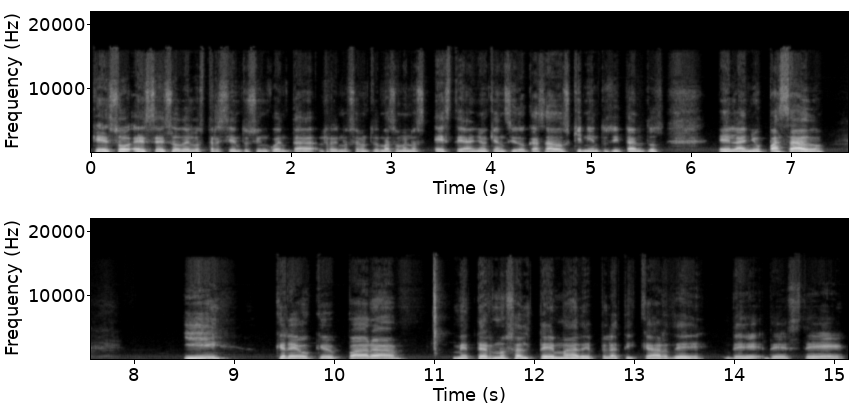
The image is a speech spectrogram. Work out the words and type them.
Que eso es eso de los 350 rinocerontes más o menos este año que han sido cazados, 500 y tantos el año pasado. Y creo que para meternos al tema de platicar de, de, este,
